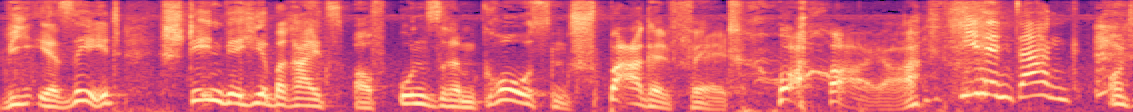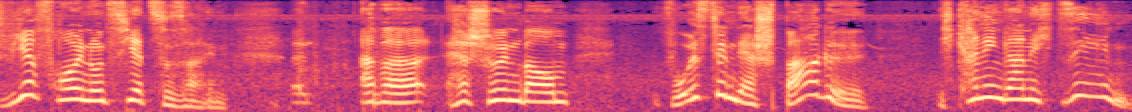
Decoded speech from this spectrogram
Wie ihr seht, stehen wir hier bereits auf unserem großen Spargelfeld. ja. Vielen Dank. Und wir freuen uns hier zu sein. Äh, Aber, Herr Schönbaum, wo ist denn der Spargel? Ich kann ihn gar nicht sehen.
